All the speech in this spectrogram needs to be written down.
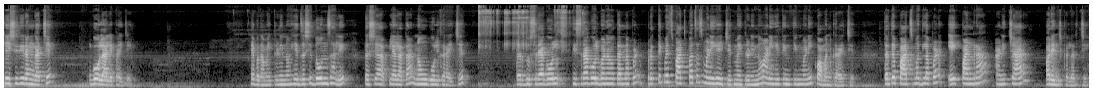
केशरी रंगाचे गोल आले पाहिजे. हे बघा मैत्रिणींनो हे जसे दोन झाले तसे आपल्याला आता नऊ गोल करायचे तर दुसऱ्या गोल तिसरा गोल बनवताना पण प्रत्येक वेळेस पाच पाचच मणी घ्यायचे आहेत मैत्रिणींनो आणि हे तीन तीन मणी कॉमन करायचे आहेत. तर त्या पाचमधला पण एक पांढरा आणि चार ऑरेंज कलरचे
